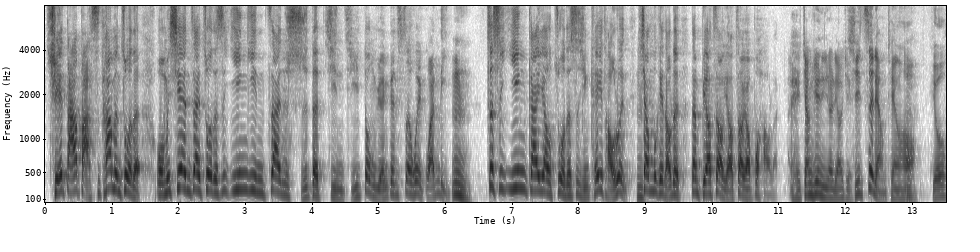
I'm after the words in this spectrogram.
学打靶是他们做的。我们现在做的是因应战时的紧急动员跟社会管理。嗯，这是应该要做的事情，可以讨论项目可以讨论，但不要造谣，造谣不好了。哎，将军你的了解，其实这两天哈。有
